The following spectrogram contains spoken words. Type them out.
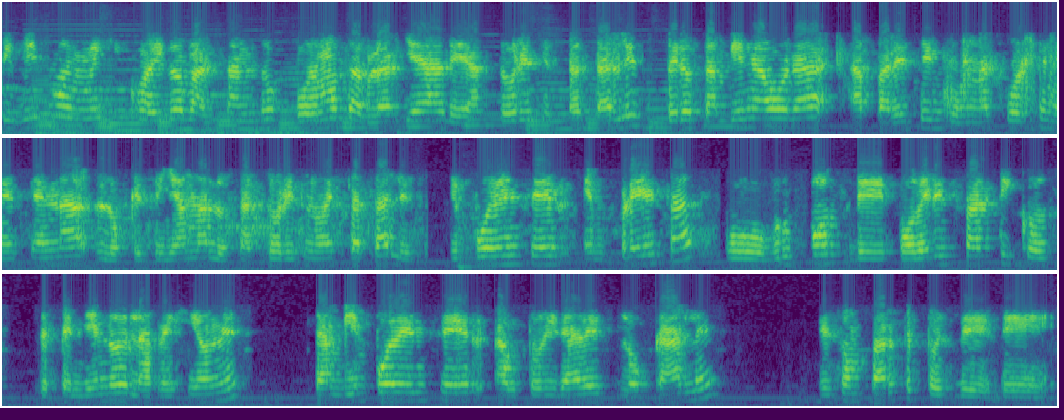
El extractivismo en México ha ido avanzando, podemos hablar ya de actores estatales, pero también ahora aparecen con más fuerza en escena lo que se llama los actores no estatales, que pueden ser empresas o grupos de poderes fácticos dependiendo de las regiones, también pueden ser autoridades locales que son parte pues de,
